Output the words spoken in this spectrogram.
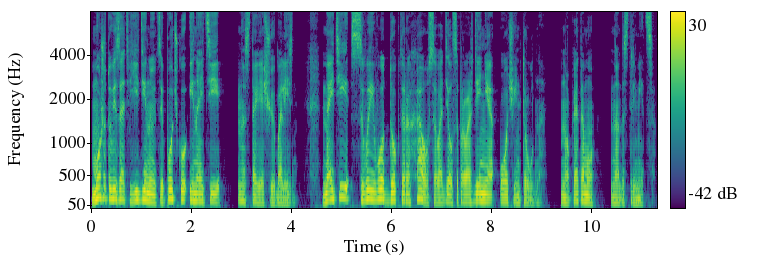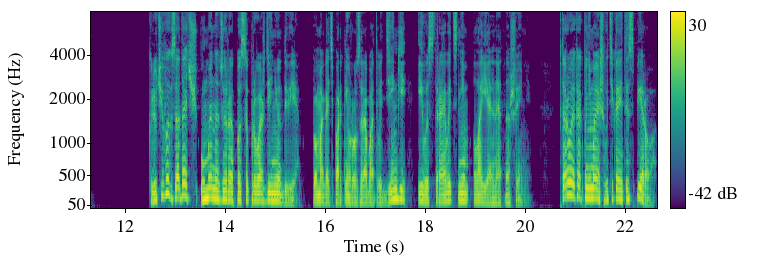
может увязать в единую цепочку и найти настоящую болезнь. Найти своего доктора Хауса в отдел сопровождения очень трудно, но к этому надо стремиться. Ключевых задач у менеджера по сопровождению две – помогать партнеру зарабатывать деньги и выстраивать с ним лояльные отношения. Второе, как понимаешь, вытекает из первого.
